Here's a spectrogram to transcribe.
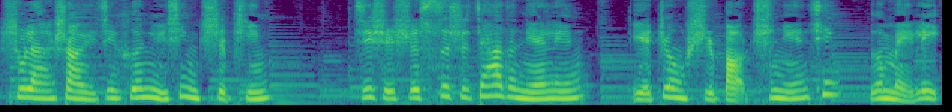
数量上已经和女性持平。即使是四十加的年龄，也重视保持年轻和美丽。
